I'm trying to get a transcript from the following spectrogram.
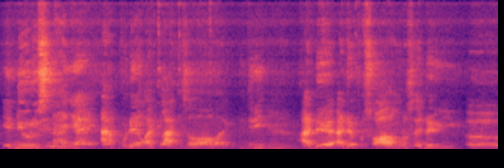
yang diurusin hanya anak muda yang laki-laki seolah-olah gitu. Jadi Hmm. ada ada persoalan menurut saya dari eh,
